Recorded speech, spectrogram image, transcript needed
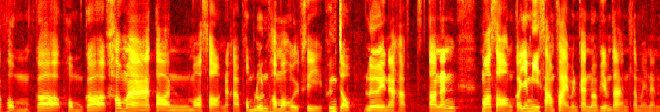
ครับผมก็ผมก็เข้ามาตอนมสองนะครับ ผมรุ่นพม64เพิ่งจบเลยนะครับ ตอนนั้นมสองก็ยังมี 3 ฝ่ายเหมือนกันเนาะพี่น้ำตาลสมัยนั้น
